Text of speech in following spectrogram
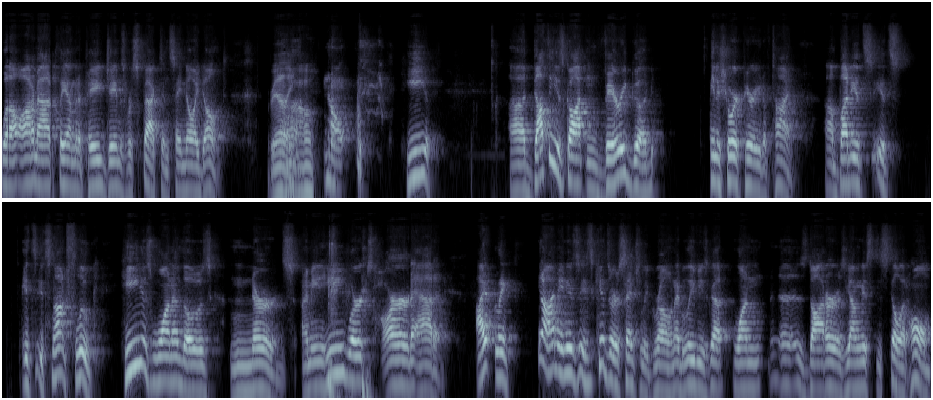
Well, automatically, I'm going to pay James respect and say no, I don't. Really? Uh, no. he uh, Duthie has gotten very good in a short period of time, uh, but it's it's it's it's not fluke. He is one of those nerds. I mean, he works hard at it. I like you know, I mean, his, his kids are essentially grown. I believe he's got one, uh, his daughter, his youngest is still at home.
